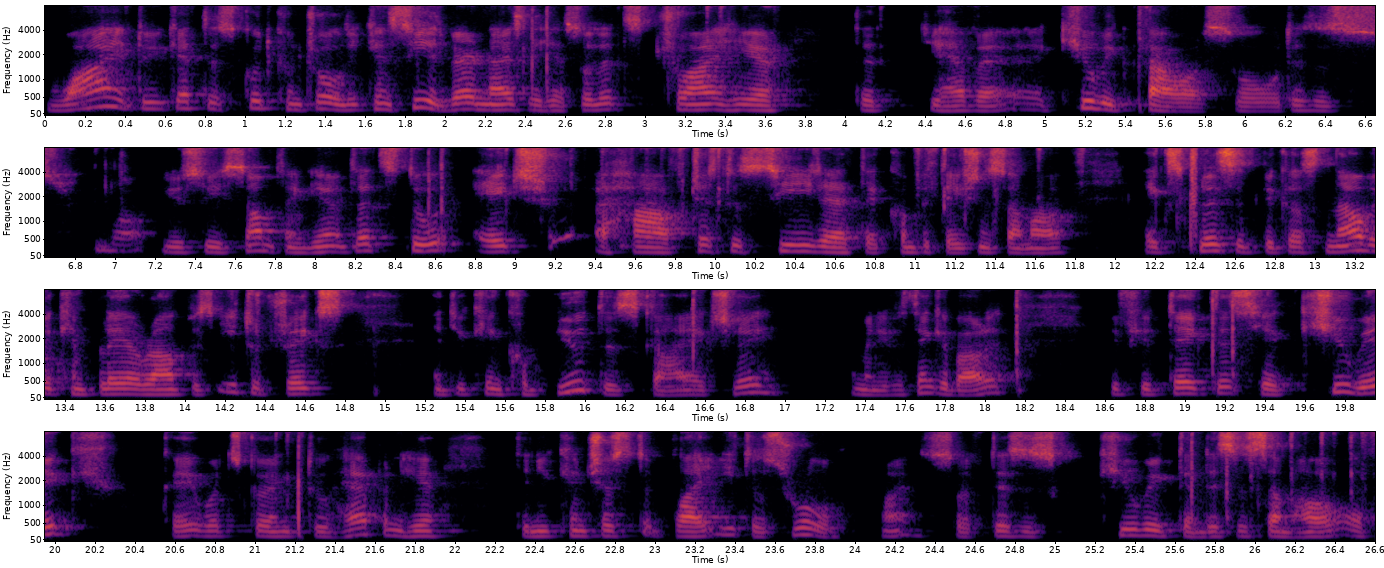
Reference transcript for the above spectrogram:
Why do you get this good control? You can see it very nicely here. So let's try here that you have a, a cubic power. So this is, well, you see something here. Let's do H a half just to see that the computation somehow explicit because now we can play around with Ito tricks and you can compute this guy actually. I mean, if you think about it, if you take this here cubic, okay, what's going to happen here? Then you can just apply Ito's rule, right? So if this is cubic, then this is somehow of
